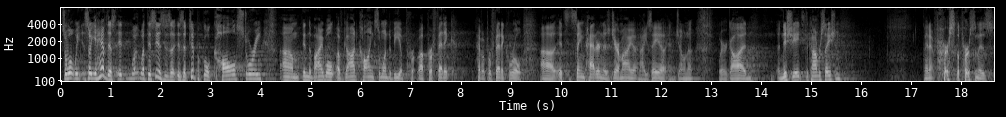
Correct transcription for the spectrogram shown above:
So what we, so you have this. It, what, what, this is is a, is a typical call story um, in the Bible of God calling someone to be a, a prophetic, have a prophetic role. Uh, it's the same pattern as Jeremiah and Isaiah and Jonah, where God initiates the conversation and at first, the person is,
